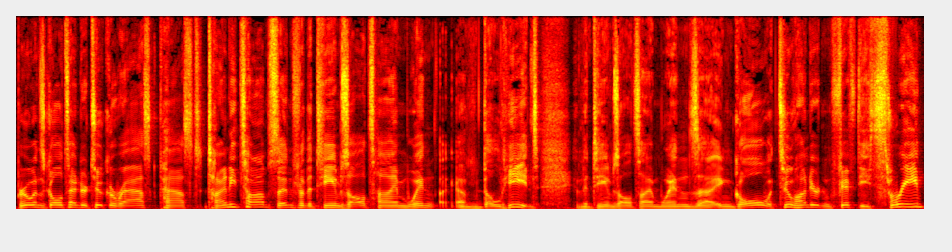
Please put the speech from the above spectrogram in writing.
Bruins goaltender Tuukka Rask passed Tiny Thompson for the team's all-time win, um, the lead in the team's all-time wins uh, in goal with 253.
